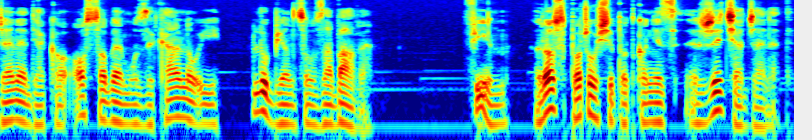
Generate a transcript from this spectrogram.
Janet jako osobę muzykalną i lubiącą zabawę. Film rozpoczął się pod koniec życia Janet.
